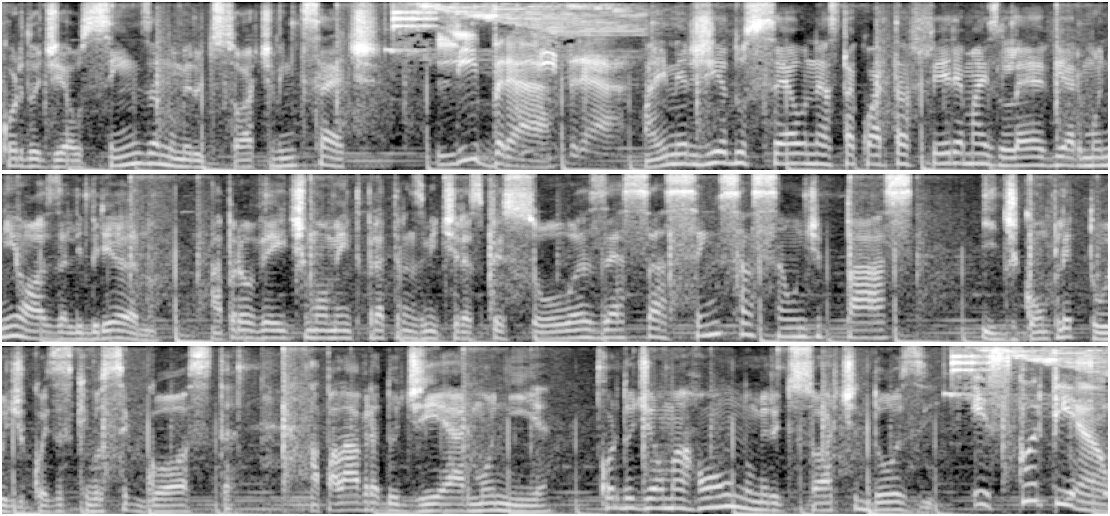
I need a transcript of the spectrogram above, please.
Cor do dia é o cinza, número de sorte 27. Libra. A energia do céu nesta quarta-feira é mais leve e harmoniosa, Libriano. Aproveite o momento para transmitir às pessoas essa sensação de paz e de completude, coisas que você gosta. A palavra do dia é harmonia. Cor do dia é o marrom, número de sorte 12. Escorpião.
